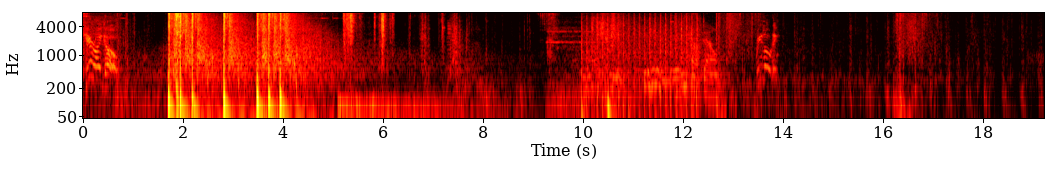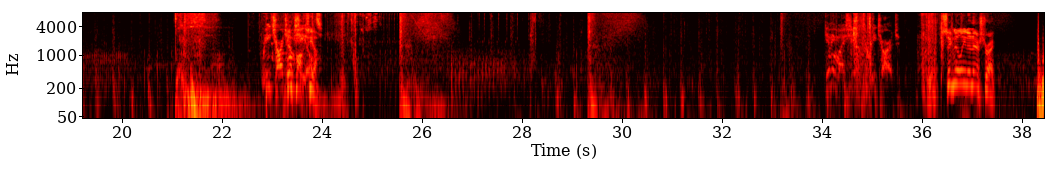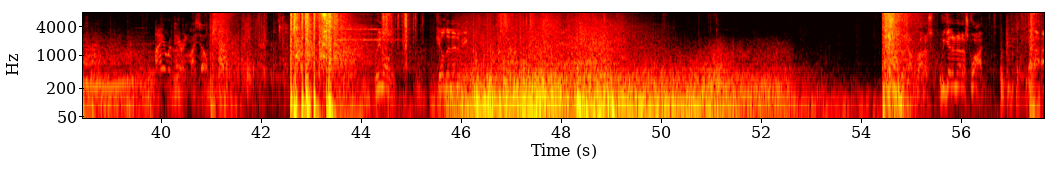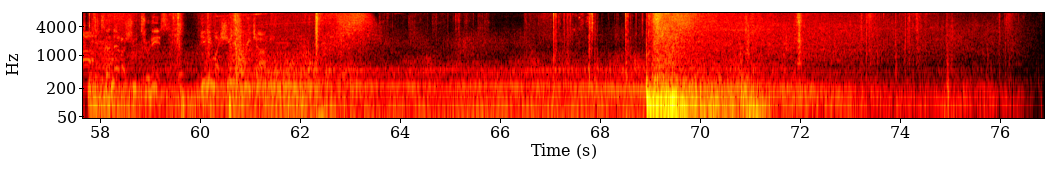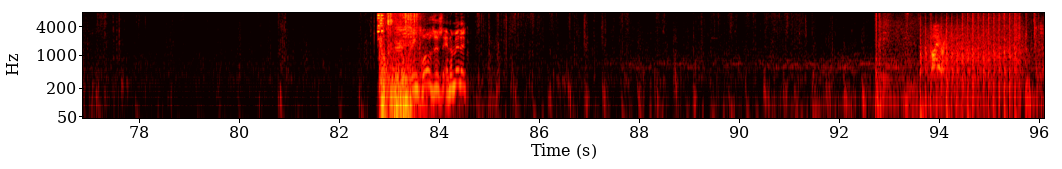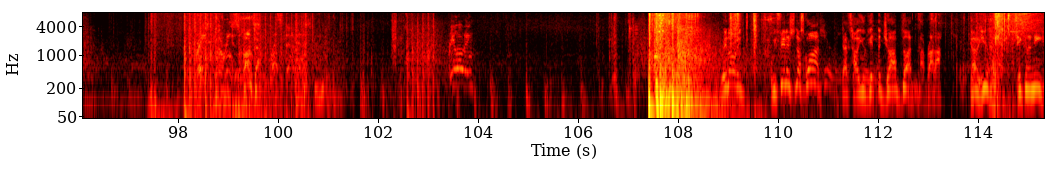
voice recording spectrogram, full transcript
Here I go. Beginning ring countdown. Reloading. Recharging Death box, shields. Giving my shields a recharge. Signaling an airstrike. I am repairing myself. Reloading. Killed an enemy. Brothers. We get another squad. they never shoot through this. Give me my shield to recharge. In a minute. Firing. Great. The ring is close. Contact. Less than a minute. Reloading. Reloading. We finished the squad. That's how you get the job done, my brother. Gotta heal. Taking a knee.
